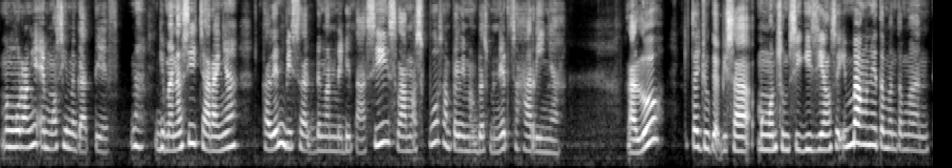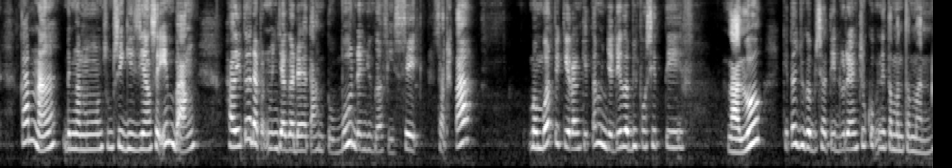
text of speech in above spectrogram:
mengurangi emosi negatif. Nah, gimana sih caranya? Kalian bisa dengan meditasi selama 10 sampai 15 menit seharinya. Lalu, kita juga bisa mengonsumsi gizi yang seimbang nih, teman-teman. Karena dengan mengonsumsi gizi yang seimbang, hal itu dapat menjaga daya tahan tubuh dan juga fisik serta membuat pikiran kita menjadi lebih positif. Lalu, kita juga bisa tidur yang cukup nih teman-teman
